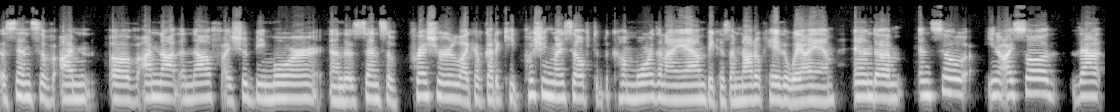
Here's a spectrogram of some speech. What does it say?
a sense of i'm of i'm not enough i should be more and a sense of pressure like i've got to keep pushing myself to become more than i am because i'm not okay the way i am and um and so you know i saw that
